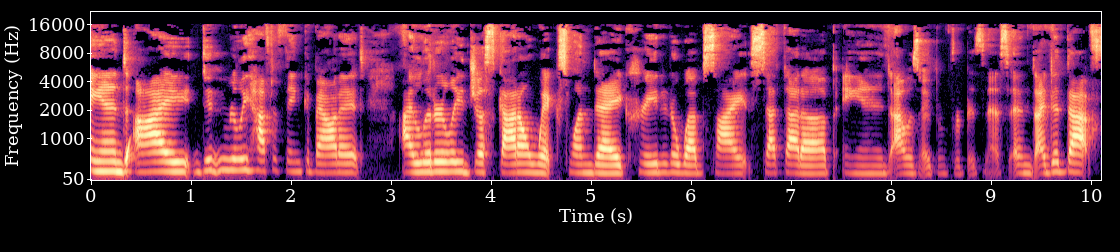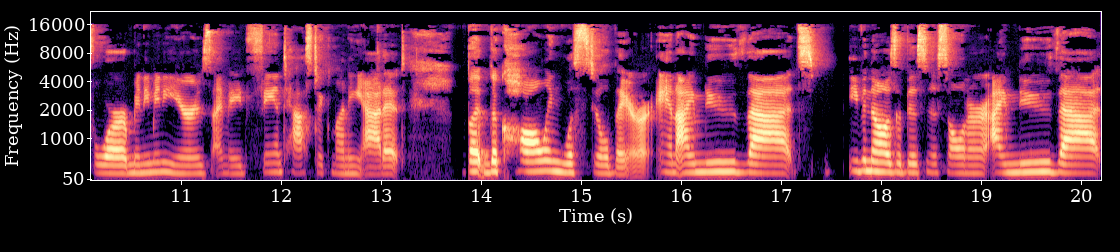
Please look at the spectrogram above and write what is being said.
and I didn't really have to think about it. I literally just got on Wix one day, created a website, set that up, and I was open for business. And I did that for many, many years. I made fantastic money at it, but the calling was still there. And I knew that even though I was a business owner, I knew that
